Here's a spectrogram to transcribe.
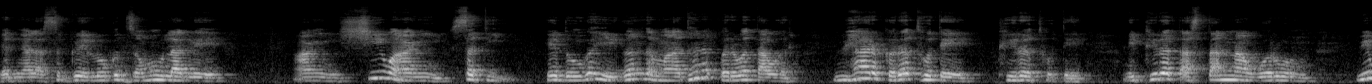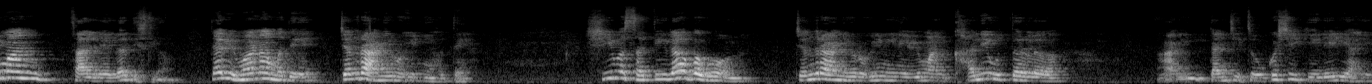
यज्ञाला सगळे लोक जमू लागले आणि शिव आणि सती हे दोघंही गंधमाधन पर्वतावर विहार करत होते फिरत होते. आणि फिरत असताना वरून विमान चाललेलं दिसलं. त्या विमानामध्ये चंद्र आणि रोहिणी होते. शिव सतीला बघून चंद्र आणि रोहिणीने विमान खाली उतरलं आणि त्यांची चौकशी केलेली आहे.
